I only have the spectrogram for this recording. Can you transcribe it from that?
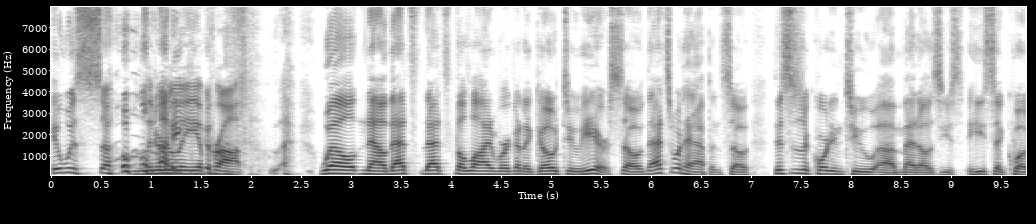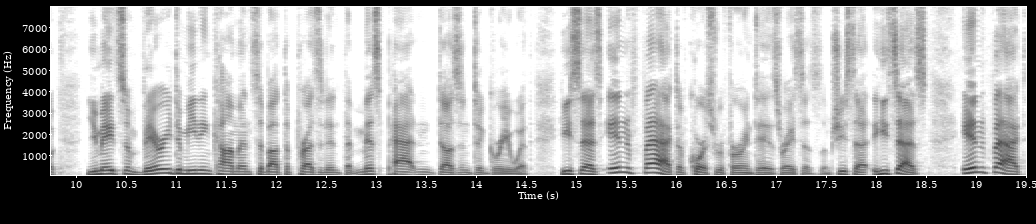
It was so Literally like- a prop. well, now that's that's the line we're going to go to here. So that's what happened. So this is according to uh, Meadows. He, he said, "quote You made some very demeaning comments about the president that Miss Patton doesn't agree with." He says, "In fact, of course, referring to his racism, she said he says, in fact,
